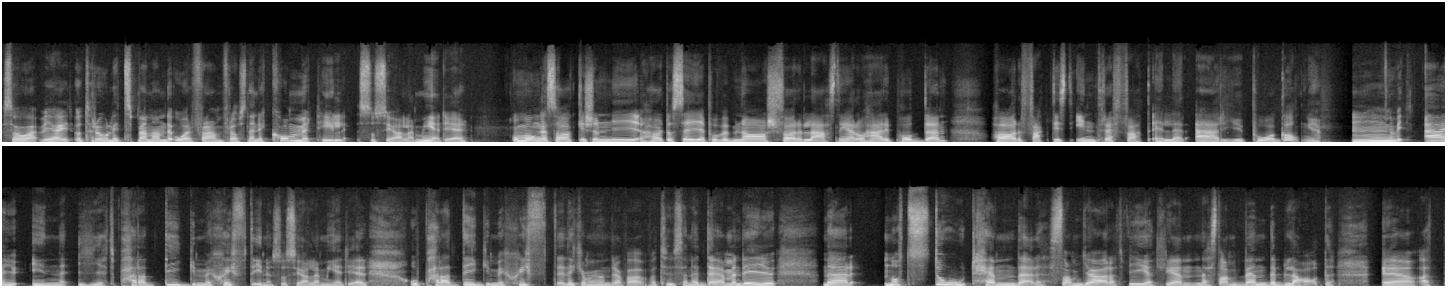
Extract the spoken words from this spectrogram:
Så vi har ett otroligt spännande år framför oss när det kommer till sociala medier. Och många saker som ni hört oss säga på webbinars, föreläsningar och här i podden har faktiskt inträffat eller är ju på gång. Mm, vi är ju inne i ett paradigmskifte inom sociala medier. Och paradigmskifte, det kan man undra vad, vad tusan är det? Men det är ju när något stort händer som gör att vi egentligen nästan vänder blad. Eh, att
